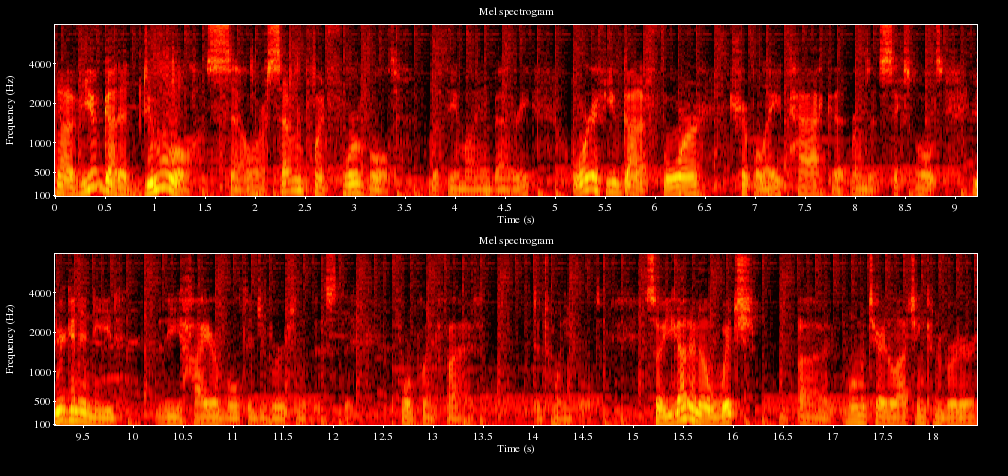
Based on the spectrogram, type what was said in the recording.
Now, if you've got a dual cell or 7.4 volt lithium ion battery, or if you've got a 4 AAA pack that runs at 6 volts, you're going to need the higher voltage version of this, the 4.5 to 20 volt. So you got to know which uh, momentary latching converter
